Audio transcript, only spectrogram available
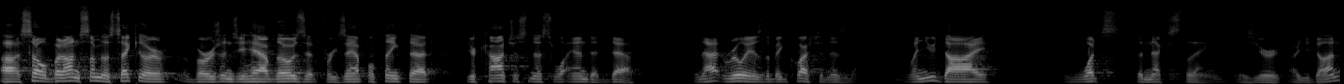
Uh, so, but on some of the secular versions, you have those that, for example, think that your consciousness will end at death. And that really is the big question, isn't it? When you die, what's the next thing? Is your, are you done?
